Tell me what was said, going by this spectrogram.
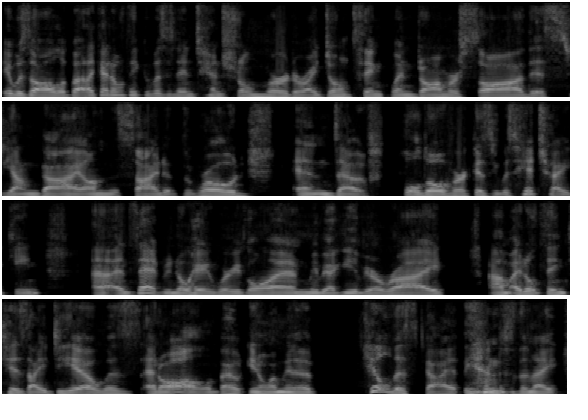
it was all about like I don't think it was an intentional murder. I don't think when Dahmer saw this young guy on the side of the road and uh, pulled over because he was hitchhiking uh, and said, you know, hey, where are you going? Maybe I can give you a ride. Um, I don't think his idea was at all about, you know, I'm going to kill this guy at the end of the night.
